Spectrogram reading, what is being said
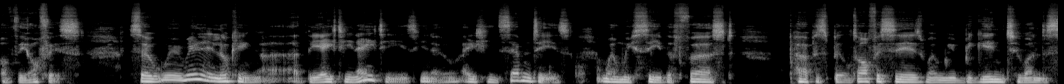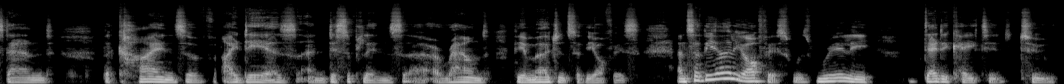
of the office. So we're really looking at the 1880s, you know, 1870s, when we see the first purpose built offices, when we begin to understand the kinds of ideas and disciplines uh, around the emergence of the office. And so the early office was really dedicated to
